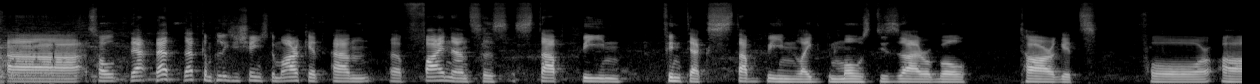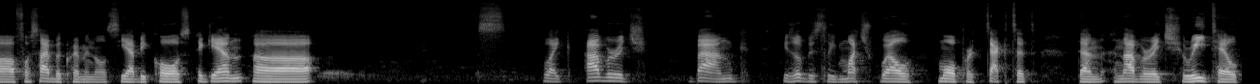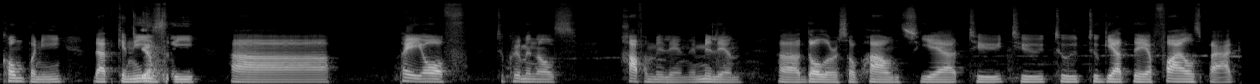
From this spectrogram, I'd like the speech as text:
Uh, so that that that completely changed the market, and uh, finances stopped being fintechs stop being like the most desirable targets for uh, for cyber criminals. Yeah, because again, uh, like average bank is obviously much well more protected than an average retail company that can easily yeah. uh, pay off to criminals half a million, a million uh, dollars or pounds, yeah, to to to to get their files back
